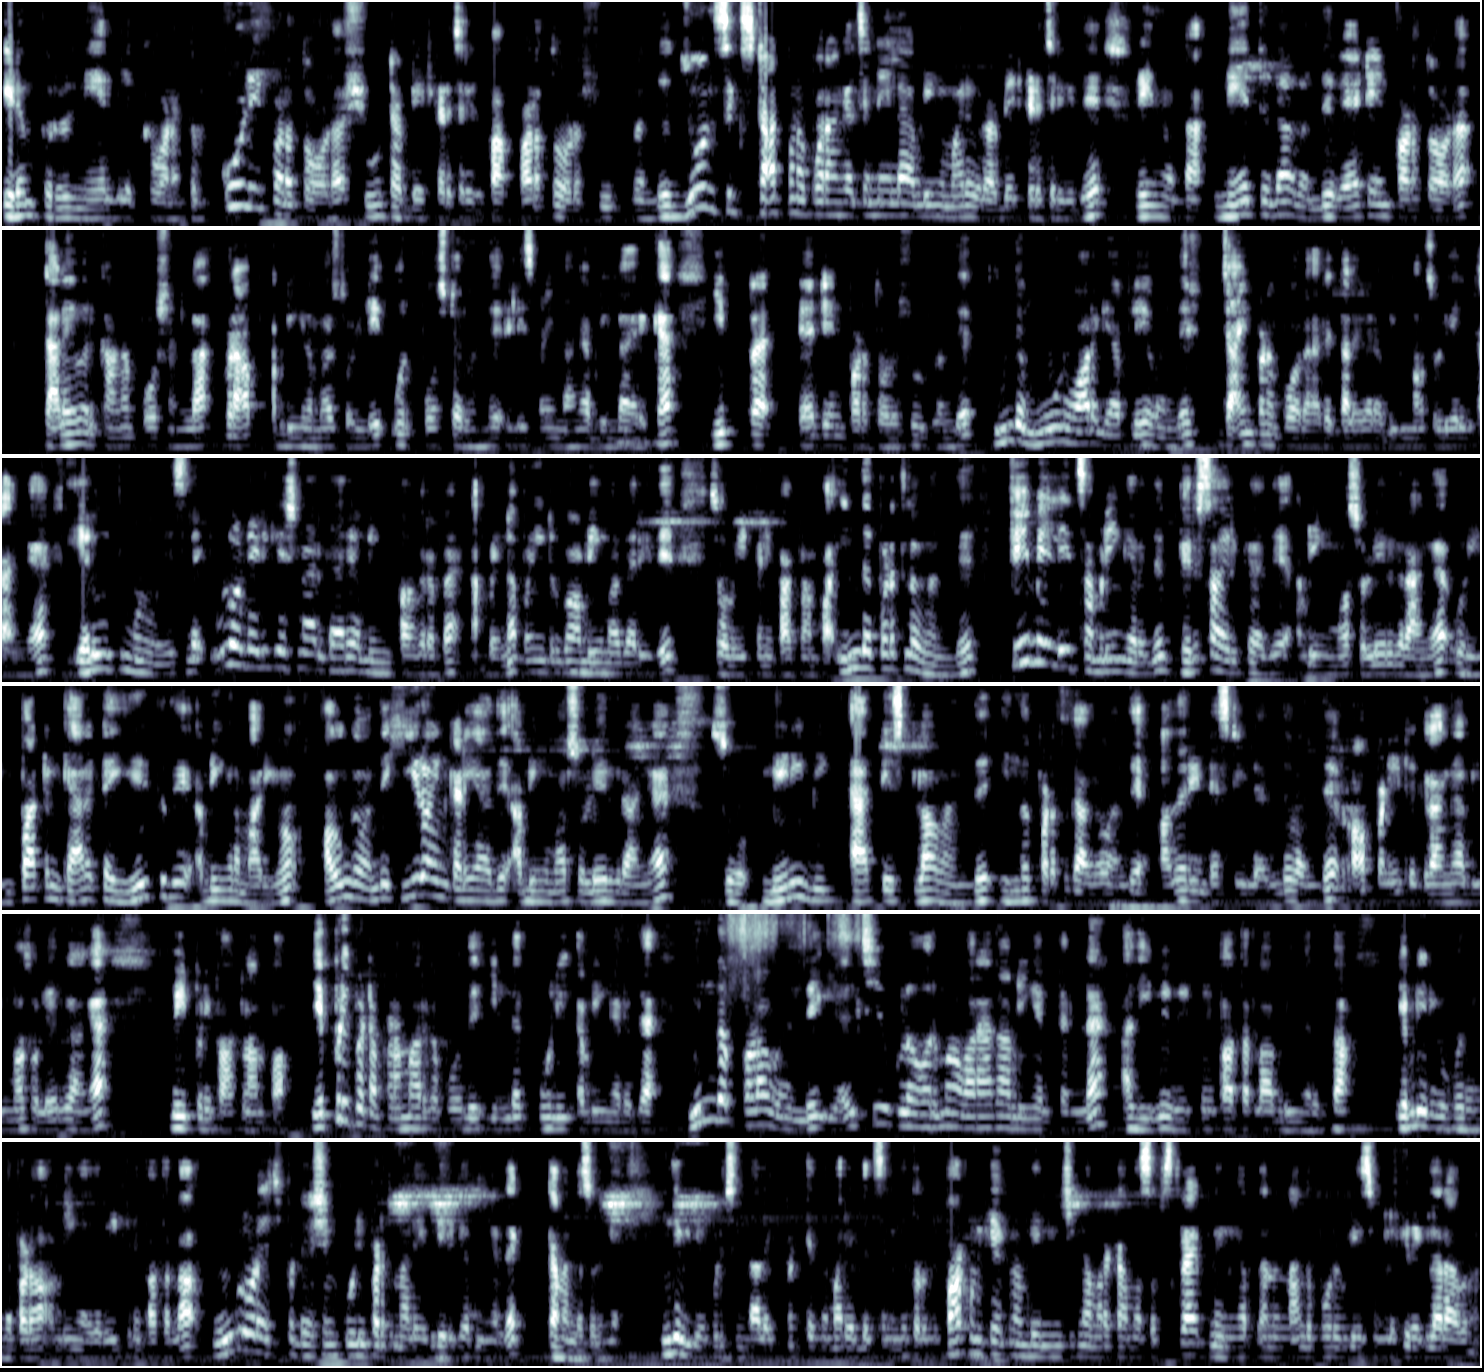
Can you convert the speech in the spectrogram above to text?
இடம்பொருள் நேர்களுக்கு வணக்கம். கூலி படத்தோட ஷூட் அப்டேட் கிடைச்சிருக்குப்பா படத்தோட ஷூட் வந்து ஜூன் சிக்ஸ் ஸ்டார்ட் பண்ண போறாங்க சென்னையில அப்படிங்கிற மாதிரி ஒரு அப்டேட் கிடைச்சிருக்குது. தான். நேத்து தான் வந்து வேட்டையன் படத்தோட தலைவருக்கான போர்ஷன்ல ராப் அப்படிங்கிற மாதிரி சொல்லி ஒரு போஸ்டர் வந்து ரிலீஸ் பண்ணியிருந்தாங்க அப்படின்லாம் இருக்க இப்போ வேட்டையன் படத்தோட ஷூட் வந்து இந்த மூணு வார கேப்லயே வந்து ஜாயின் பண்ண போறாரு தலைவர் அப்படின்னு சொல்லியிருக்காங்க. எழுபத்தி மூணு வயசுல இவ்வளோ டெடிகேஷனா இருக்காரு அப்படின்னு பாக்குறப்ப நம்ம என்ன பண்ணிட்டு இருக்கோம் அப்படிங்கிற மாதிரி இருக்குது. ஸோ வெயிட் பண்ணி பார்க்கலாம்ப்பா. இந்த படத்துல வந்து ஃபீமேல் லீட்ஸ் அப்படிங்கிறது பெருசாக இருக்காது அப்படிங்கும் மாதிரி சொல்லியிருக்கிறாங்க. ஒரு இம்பார்ட்டன்ட் கேரக்டர் இருக்குது அப்படிங்கிற மாதிரியும் அவங்க வந்து ஹீரோயின் கிடையாது அப்படிங்கிற மாதிரி சொல்லியிருக்கிறாங்க. ஸோ மெனி பிக் ஆர்டிஸ்ட்லாம் வந்து இந்த படத்துக்காக வந்து அதர் இண்டஸ்ட்ரியிலேருந்து வந்து ட்ராப் பண்ணிட்டு இருக்கிறாங்க அப்படிங்கிற சொல்லியிருக்காங்க. வெயிட் பண்ணி பார்க்கலாம்ப்பா. எப்படிப்பட்ட படமா இருக்க போகுது இந்த கூலி அப்படிங்கிறத? இந்த படம் வந்து எல்சியூக்குள்ள வருமா வராதா அப்படிங்கிறது தெரியல. அதையுமே வெயிட் பண்ணி பார்த்துடலாம் அப்படிங்கிறது தான். எப்படி இருக்க போகுது இந்த படம் அப்படிங்கிறத வெயிட் பண்ணி பார்த்துடலாம். உங்களோட எக்ஸ்பெக்டேஷன் கூலி படத்து மேலே எப்படி இருக்கு அப்படிங்கிறத கமெண்ட்ல சொல்லுங்க. இந்த வீடியோ பிடிச்சிருந்தா லைக் பண்ணிட்டு இந்த மாதிரி அப்டேட்ஸ் நீங்கள் தொடர்ந்து பார்க்கணும் கேட்கணும் அப்படின்னு நினச்சிங்கன்னா மறக்காம சப்ஸ்கிரைப் பண்ணுங்க அப்பதான் நாங்கள் போகிற வீடியோஸ் உங்களுக்கு ரெகுலராக வரும்.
